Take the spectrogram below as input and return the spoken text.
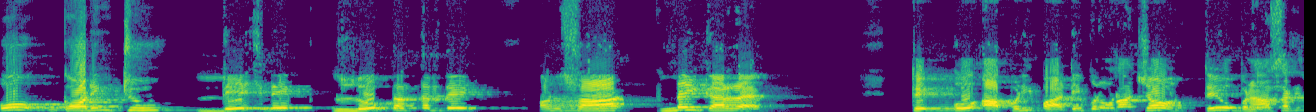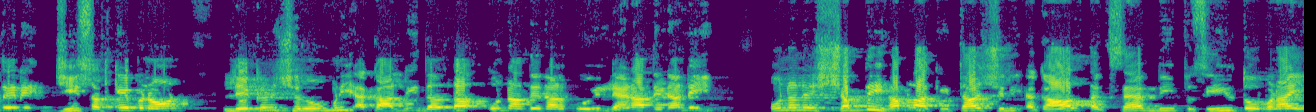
ਉਹ ਅਕੋਰਡਿੰਗ ਟੂ ਦੇਸ਼ ਦੇ ਲੋਕਤੰਤਰ ਦੇ ਅਨੁਸਾਰ ਨਹੀਂ ਕਰ ਰਿਹਾ। ਤੇ ਉਹ ਆਪਣੀ ਪਾਰਟੀ ਬਣਾਉਣਾ ਚਾਹਣ ਤੇ ਉਹ ਬਣਾ ਸਕਦੇ ਨੇ, ਜੀ ਸਦਕੇ ਬਣਾਉਣ, ਲੇਕਿਨ ਸ਼੍ਰੋਮਣੀ ਅਕਾਲੀ ਦਲ ਦਾ ਉਹਨਾਂ ਦੇ ਨਾਲ ਕੋਈ ਲੈਣਾ ਦੇਣਾ ਨਹੀਂ। ਉਹਨਾਂ ਨੇ ਸ਼ਬਦੀ ਹਮਲਾ ਕੀਤਾ, ਸ਼੍ਰੀ ਅਕਾਲ ਤਖਤ ਸਾਹਿਬ ਦੀ ਤਹਿਸੀਲ ਤੋਂ ਬਣਾਈ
